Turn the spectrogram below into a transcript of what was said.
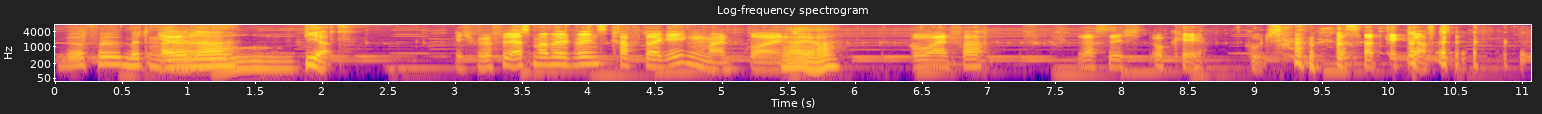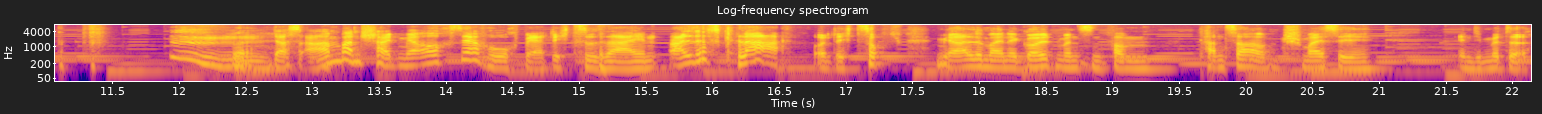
Würfel mit Ja. einer 4. Ich würfel erstmal mit Willenskraft dagegen, mein Freund. Ja, ja. So einfach lasse ich. Okay, gut. Das hat geklappt. Hm, das Armband scheint mir auch sehr hochwertig zu sein. Alles klar. Und ich zupf mir alle meine Goldmünzen vom Panzer und schmeiß sie in die Mitte.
